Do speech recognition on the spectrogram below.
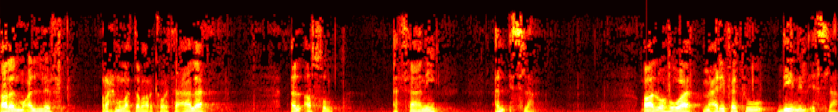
قال المؤلف رحمه الله تبارك وتعالى الأصل الثاني الإسلام. قال وهو معرفة دين الإسلام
